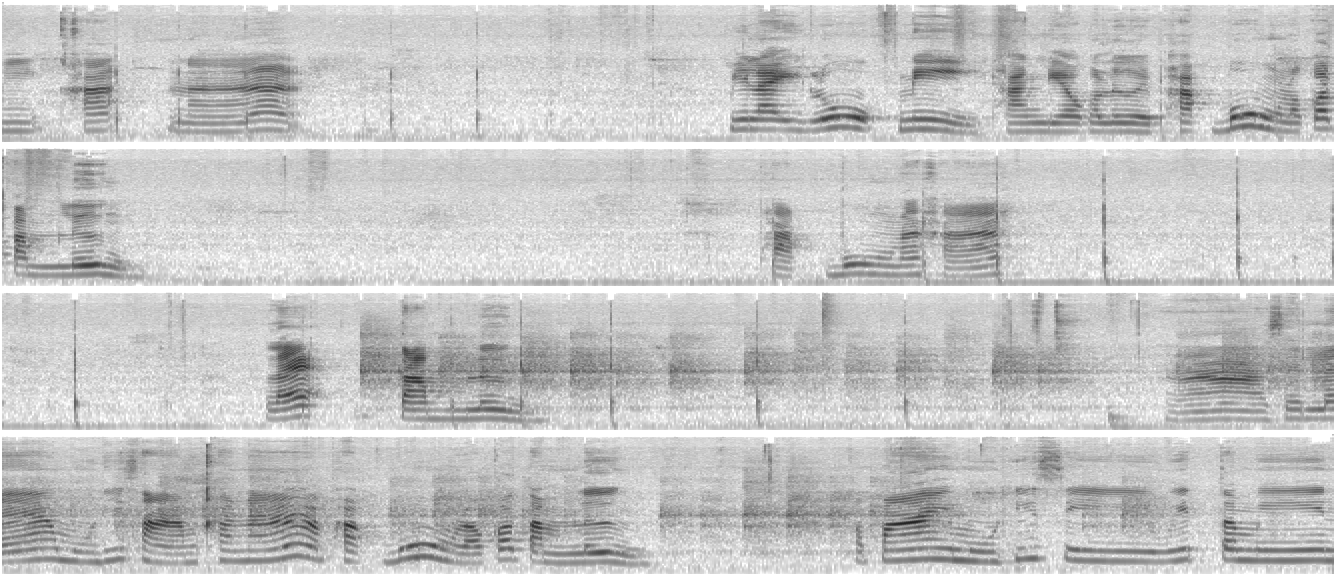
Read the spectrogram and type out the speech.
มีคะน้ามีอะไรอีกลูกนี่ทางเดียวกันเลย ผักบุ้งแล้วก็ตำลึง ผักบุ้งนะคะ และ ตำลึงอ่าเสร็จแล้วหมู่ที่สามคะน้าผักบุ้งแล้วก็ตำลึง ต่อไปหมู่ที่สี่วิตามิน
